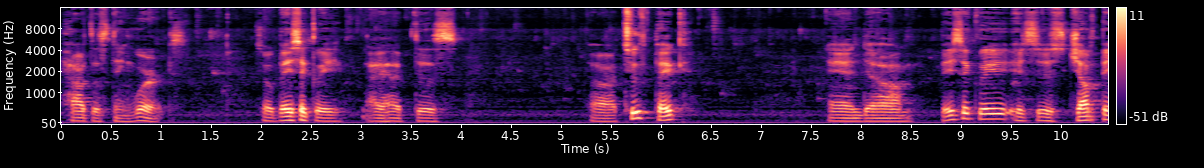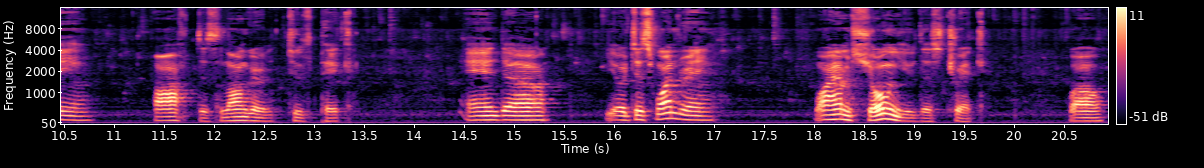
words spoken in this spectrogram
how this thing works. So basically, I have this uh, toothpick, and um, basically, it's just jumping off this longer toothpick, and uh, you're just wondering why I'm showing you this trick. Well,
